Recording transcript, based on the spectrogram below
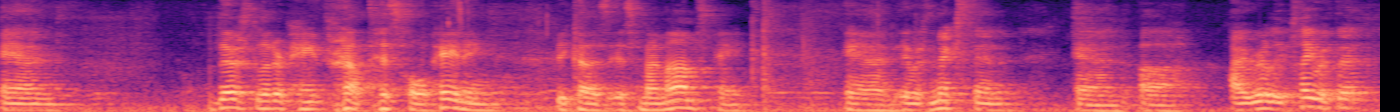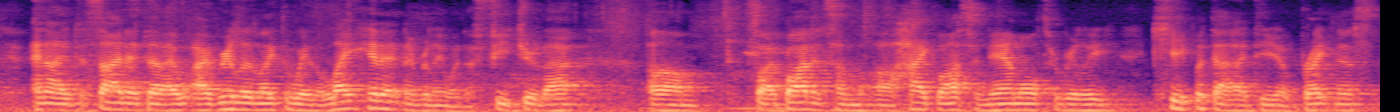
And there's glitter paint throughout this whole painting because it's my mom's paint. And it was mixed in and uh, I really play with it and I decided that I, I, really liked the way the light hit it and I really wanted to feature that. Um, so I brought in some uh, high gloss enamel to really keep with that idea of brightness.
